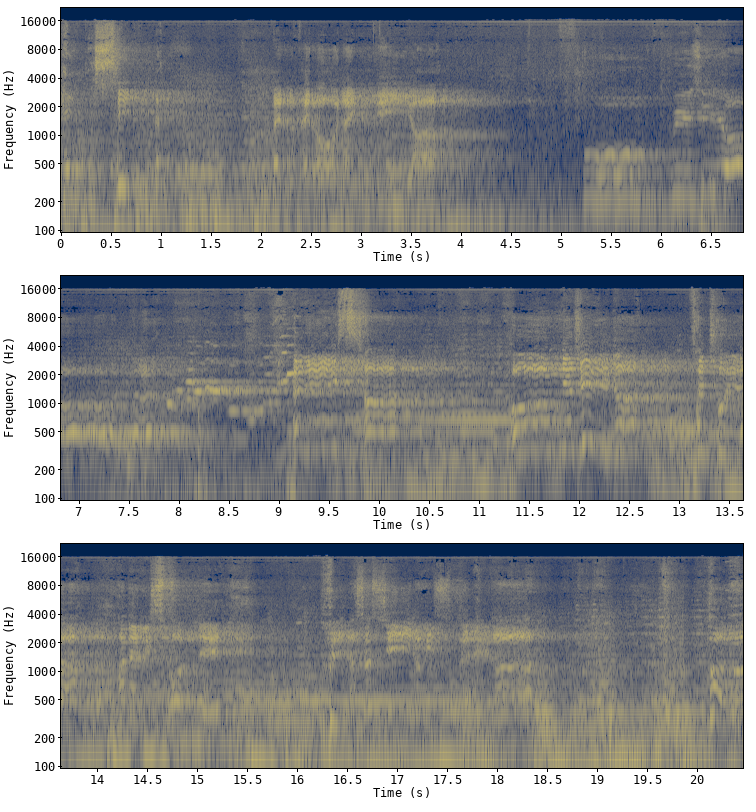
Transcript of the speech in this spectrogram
è impossibile per Verona in via. Un visione nasconde. L'assassino mi spera. Oh no!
